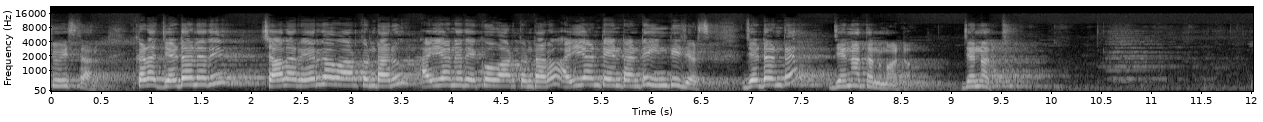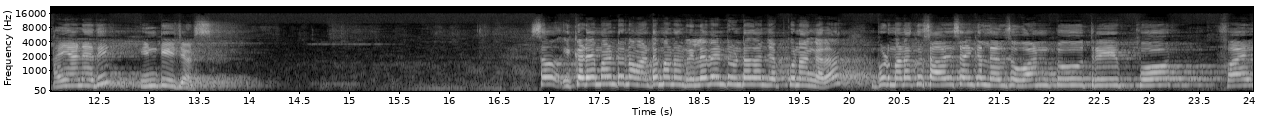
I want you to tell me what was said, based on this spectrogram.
చూపిస్తారు. ఇక్కడ జెడ్ అనేది చాలా రేర్గా వాడుతుంటారు ఐ అనేది ఎక్కువ వాడుతుంటారు. ఐ అంటే ఏంటంటే ఇంటీజర్స్. జెడ్ అంటే జనత్ అనమాట జనత్. ఐ అనేది ఇంటీజర్స్. సో ఇక్కడ ఏమంటున్నాం అంటే మనం రిలవెంట్ ఉంటుందని చెప్పుకున్నాం కదా. ఇప్పుడు మనకు సహజ సంఖ్యలు తెలుసు. One two three four five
